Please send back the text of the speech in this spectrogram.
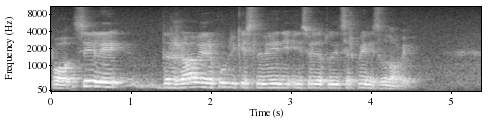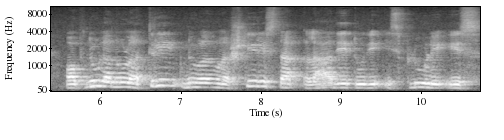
po celi državi Republike Slovenije in seveda tudi crkveni zvonovi. Ob 003, 004 sta ladji tudi izpluli iz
